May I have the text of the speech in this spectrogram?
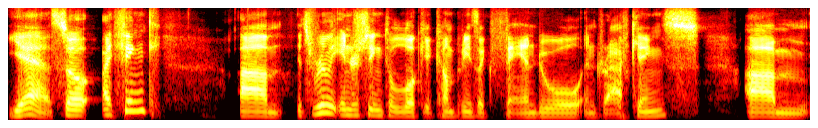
Yeah, so I think um, it's really interesting to look at companies like FanDuel and DraftKings. Um,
